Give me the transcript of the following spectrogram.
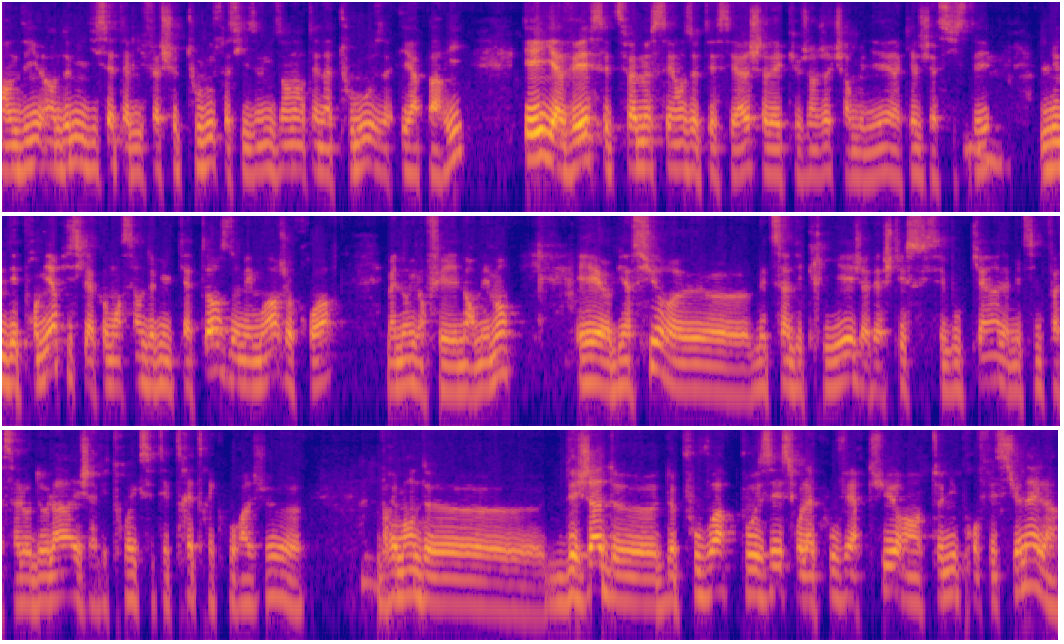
en, en 2017 à l'IFHE Toulouse parce qu'ils ont une antenne à Toulouse et à Paris. Et il y avait cette fameuse séance de TCH avec Jean-Jacques Charbonnier à laquelle j'ai assisté, mmh. l'une des premières, puisqu'il a commencé en 2014 de mémoire, je crois. Maintenant, il en fait énormément. Et euh, bien sûr, euh, médecin décrié, j'avais acheté ses bouquins, La médecine face à l'au-delà, et j'avais trouvé que c'était très, très courageux, euh, vraiment de, déjà de, pouvoir poser sur la couverture en tenue professionnelle.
